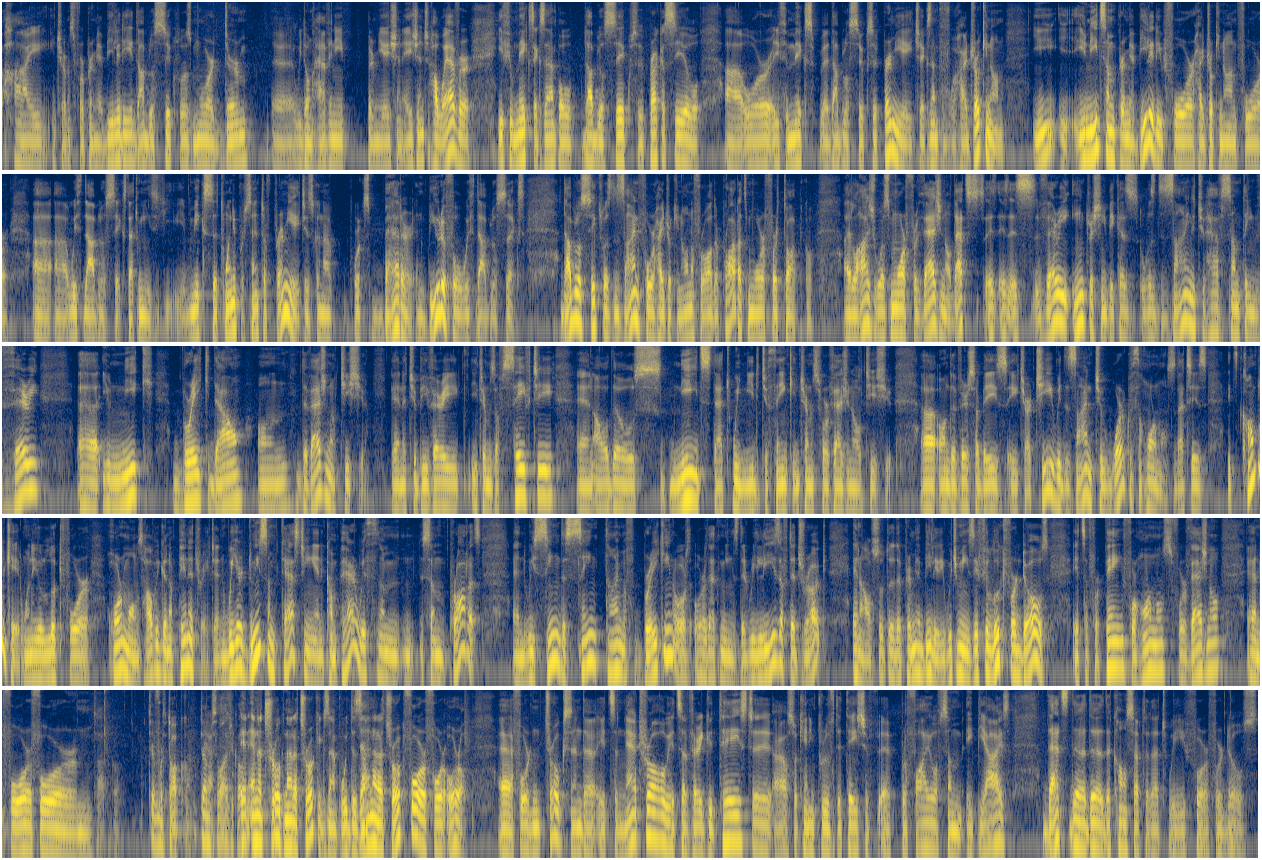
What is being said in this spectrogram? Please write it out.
high in terms for permeability. W6 was more derm. Uh, we don't have any permeation agent. However, if you mix, example, W6 with Pracasil, uh, or if you mix uh, W6 with permeate, example for hydroquinone, you, you need some permeability for hydroquinone for uh, uh, with W6. That means you mix the 20% of permeate is gonna works better and beautiful with W6. W6 was designed for hydroquinone for other products, more for topical. Elage was more for vaginal. That's is, is, very interesting because it was designed to have something very uh, unique breakdown on the vaginal tissue and to be very in terms of safety and all those needs that we need to think in terms for vaginal tissue. Uh, on the VersaBase HRT, we designed to work with the hormones. That is, it's complicated when you look for hormones. How are we going to penetrate? And we are doing some testing and compare with some some products and we've seen the same time of breaking or, or that means the release of the drug and also to the permeability which means if you look for those it's for pain for hormones for vaginal and for for um, Topical. for topical dermatological. and, and a troche not a troche example we designed Yeah. a troche for for oral uh, for n- and uh, it's a natural it's a very good taste uh, i also can improve the taste of, uh, profile of some apis that's the, the the concept that we for for those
